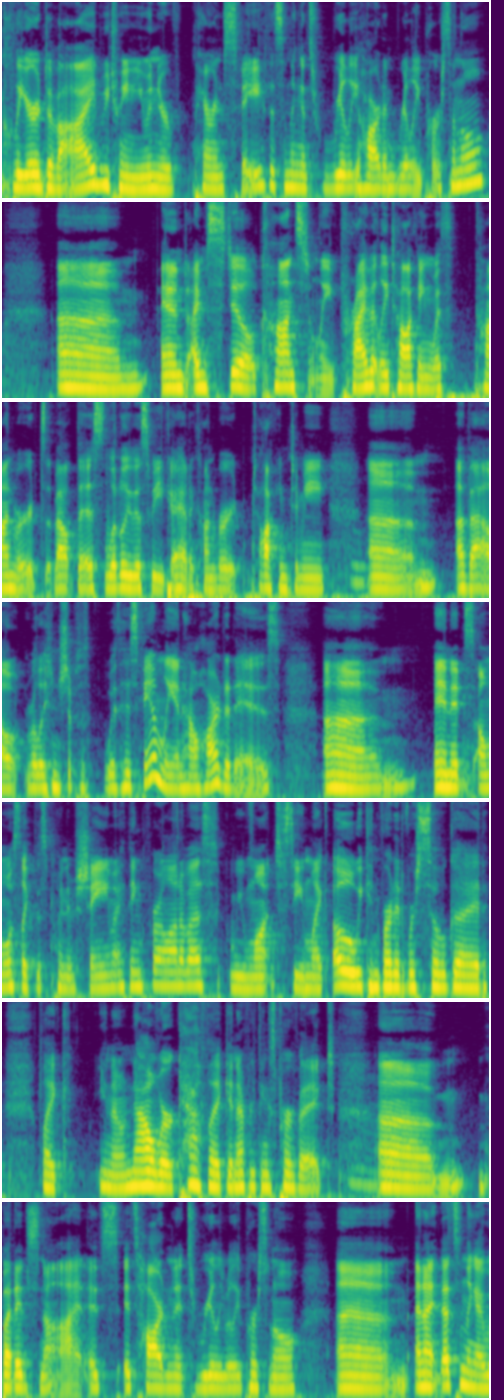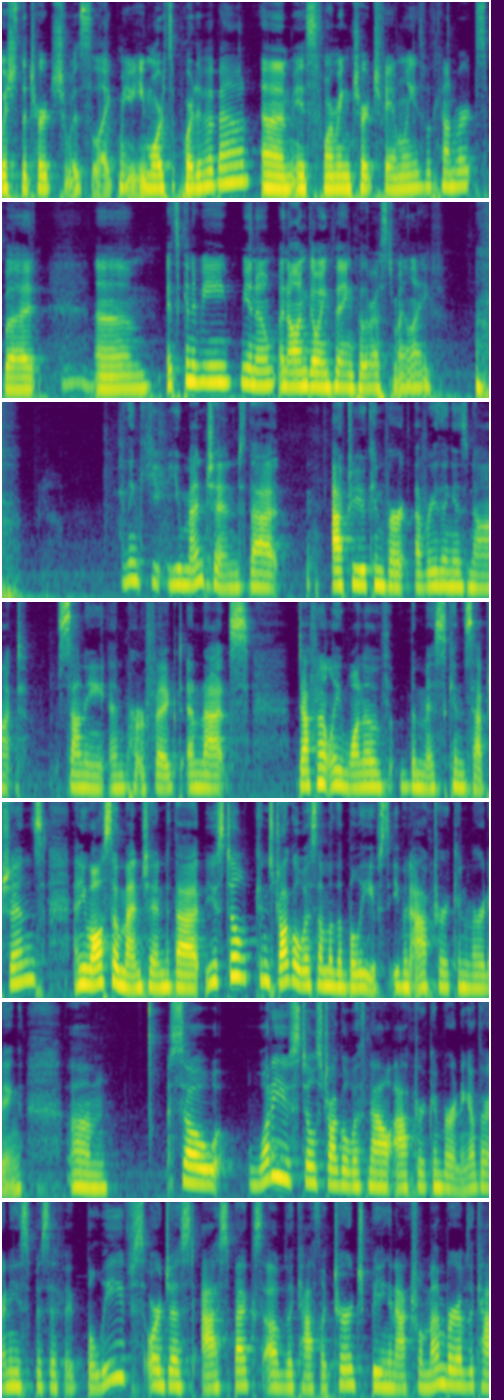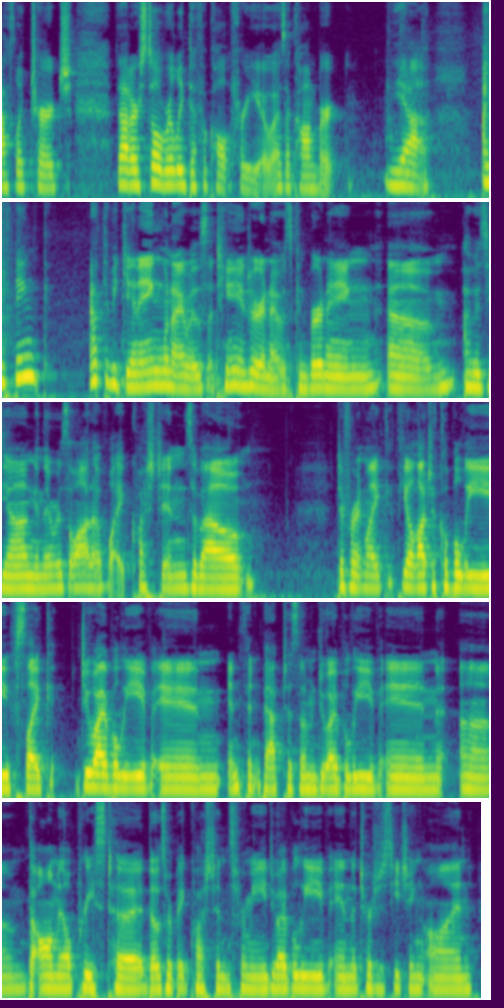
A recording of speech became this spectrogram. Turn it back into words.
clear divide between you and your parents' faith is something that's really hard and really personal. Um, and I'm still constantly privately talking with converts about this. Literally this week, I had a convert talking to me um, about relationships with his family and how hard it is. Um, and it's almost like this point of shame, I think, for a lot of us. We want to seem like, oh, we converted, we're so good. Like, you know, now we're Catholic and everything's perfect. Um, but it's not. It's it's hard and it's really, really personal. Um, and I, that's something I wish the church was like maybe more supportive about, um, is forming church families with converts. But um, it's going to be, you know, an ongoing thing for the rest of my life. I think you, you mentioned that after you convert, everything is not sunny and perfect. And that's definitely one of the misconceptions. And you also mentioned that you still can struggle with some of the beliefs even after converting. Um, so, what do you still struggle with now after converting? Are there any specific beliefs or just aspects of the Catholic Church, being an actual member of the Catholic Church, that are still really difficult for you as a convert? Yeah. I think at the beginning when I was a teenager and I was converting, um, I was young and there was a lot of like questions about different like theological beliefs like do i believe in infant baptism? Do i believe in um, the all male priesthood? Those are big questions for me. Do i believe in the church's teaching on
